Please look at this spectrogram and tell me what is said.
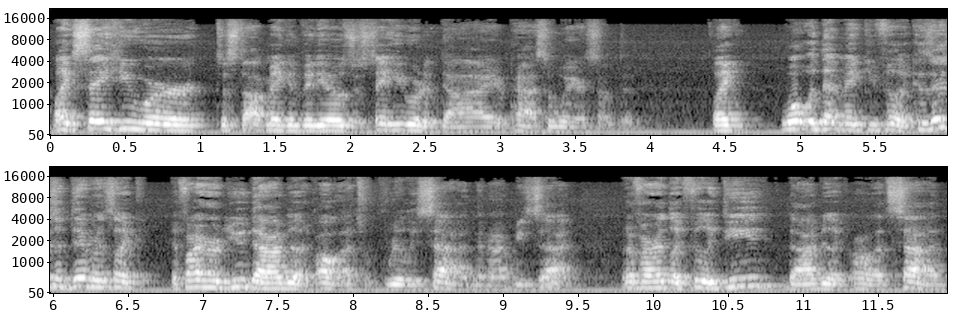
like say he were to stop making videos, or say he were to die or pass away or something. Like, what would that make you feel like? Because there's a difference. Like, if I heard you die, I'd be like, oh, that's really sad. And then I'd be sad. But if I heard like Philly D die, I'd be like, oh, that's sad.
